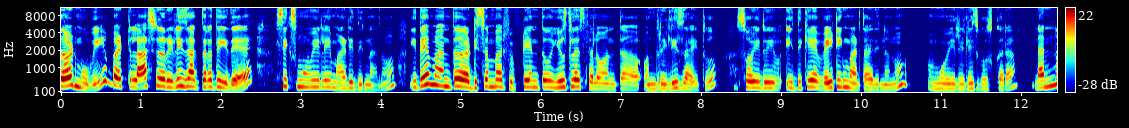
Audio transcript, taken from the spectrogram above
third movie but last release ಆಗ್ತಿರೋದೇ ಇದೆ. ಸಿಕ್ಸ್ ಮೂವಿಲಿ ಮಾಡಿದ್ದೀನಿ ನಾನು. ಇದೇ month December fifteenth useless fellow ಅಂತ ಒಂದು ರಿಲೀಸ್ ಆಯಿತು. ಸೊ ಇದು ಇದಕ್ಕೆ ವೆಯ್ಟಿಂಗ್ ಮಾಡ್ತಾ ಇದ್ದೀನಿ ನಾನು ಮೂವಿ ರಿಲೀಸ್ಗೋಸ್ಕರ ನನ್ನ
